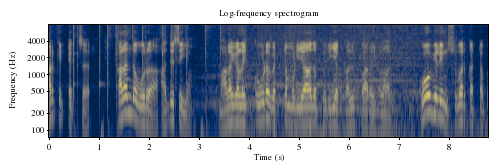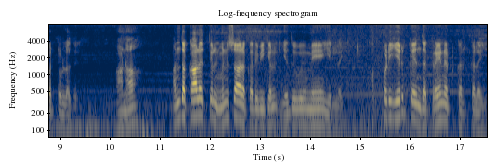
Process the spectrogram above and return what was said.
ஆர்கிடெக்சர் கலந்த ஒரு அதிசயம். மலைகளை கூட வெட்ட முடியாத பெரிய கல்பாறைகளால் கோவிலின் சுவர் கட்டப்பட்டுள்ளது. ஆனால் அந்த காலத்தில் மின்சார கருவிகள் எதுவுமே இல்லை. அப்படி இருக்க இந்த கிரைனட் கற்களை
